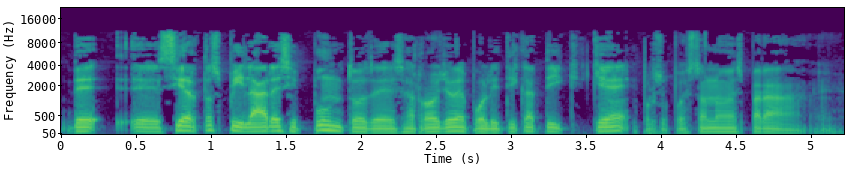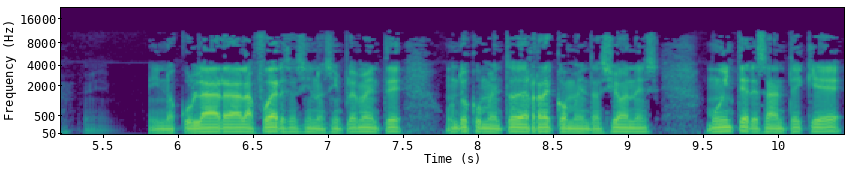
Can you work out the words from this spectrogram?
de eh, ciertos pilares y puntos de desarrollo de política TIC que, por supuesto, no es para eh, inocular a la fuerza, sino simplemente un documento de recomendaciones muy interesante que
